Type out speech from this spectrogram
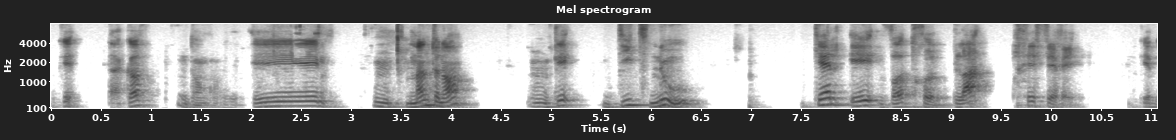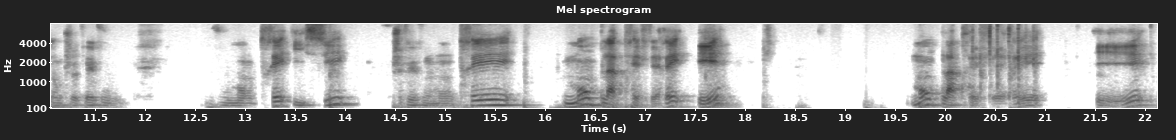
OK, d'accord. Donc, et maintenant, OK, dites-nous quel est votre plat préféré? Donc je vais vous, montrer ici. Je vais vous montrer mon plat préféré et mon plat préféré est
